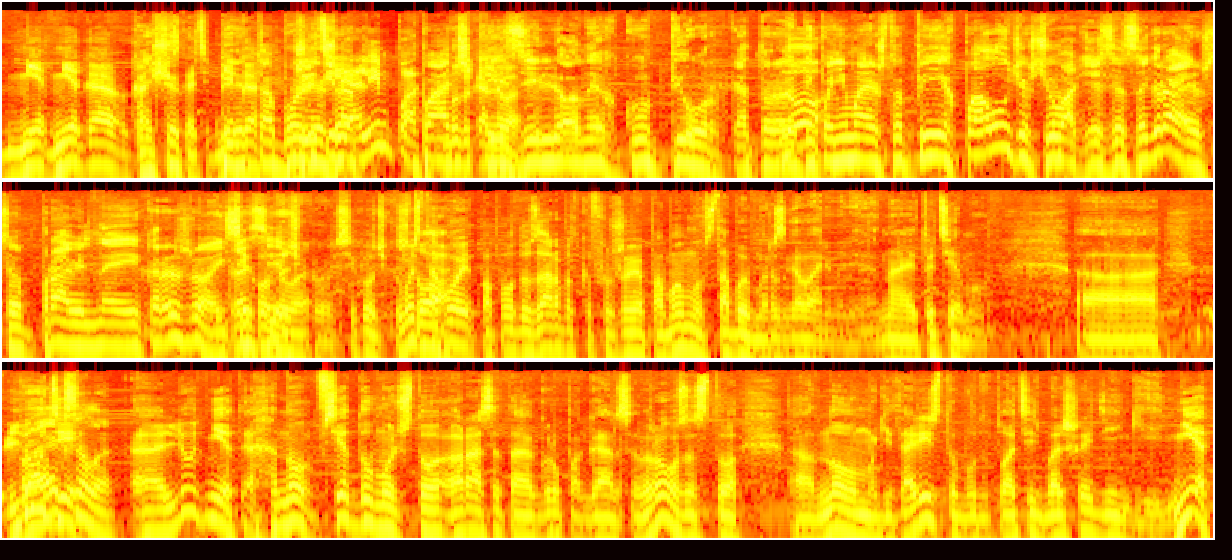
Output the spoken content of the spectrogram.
ме- мега, как А еще сказать, перед мега тобой жители Олимпа пачки музыкального. зеленых купюр, которые Но- ты понимаешь, что ты их получишь, чувак, если сыграешь все правильно и хорошо, и Секундочку, красиво. секундочку. Мы Что? с тобой по поводу заработков уже, по-моему, с тобой мы разговаривали на эту тему. А, люди, Экселы? э, люди, нет, ну, все думают, что раз это группа Guns N' Roses, то э, новому гитаристу будут платить большие деньги. Нет.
